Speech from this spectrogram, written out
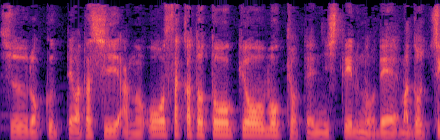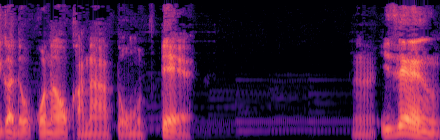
収録って私、あの、大阪と東京を拠点にしているので、まあ、どっちかで行おうかなと思って、うん、以前、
